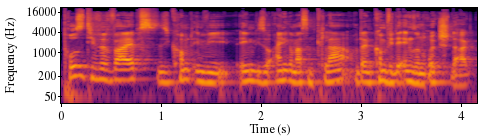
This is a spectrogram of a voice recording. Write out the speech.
positive Vibes, sie kommt irgendwie, irgendwie so einigermaßen klar und dann kommt wieder irgend so ein Rückschlag.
